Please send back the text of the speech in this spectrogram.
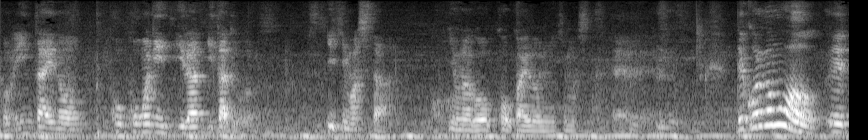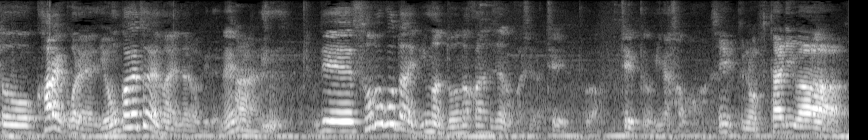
この引退のこここにいらいたってこと？行きました。米子公会堂に行きました。えでこれがもうえっ、とかれこれ4か月ぐらい前になるわけでね、はい。でそのことは今どんな感じなのかしらチェリップは？チェリップの皆様は。シェイプの2人は、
